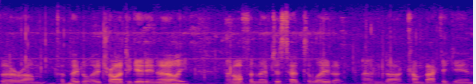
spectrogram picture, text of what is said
for, um, for people who tried to get in early and often they've just had to leave it and uh, come back again.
